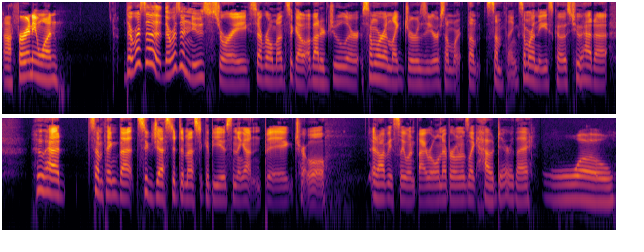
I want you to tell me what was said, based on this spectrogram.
Not for anyone. There was a there was a news story several months ago about a jeweler somewhere in like Jersey or somewhere th- something somewhere on the East Coast who had a who had something that suggested domestic abuse and they got in big trouble. It obviously went viral and everyone was like, "How dare they?" Whoa.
